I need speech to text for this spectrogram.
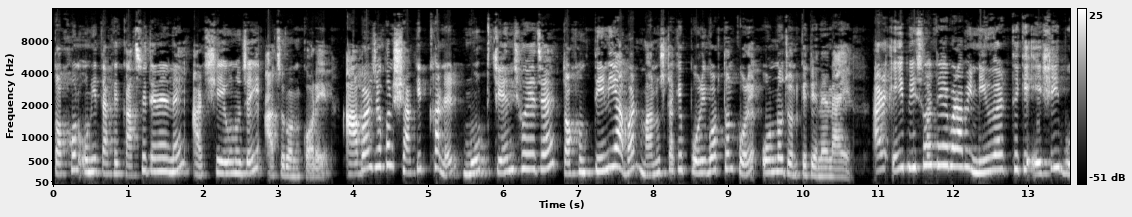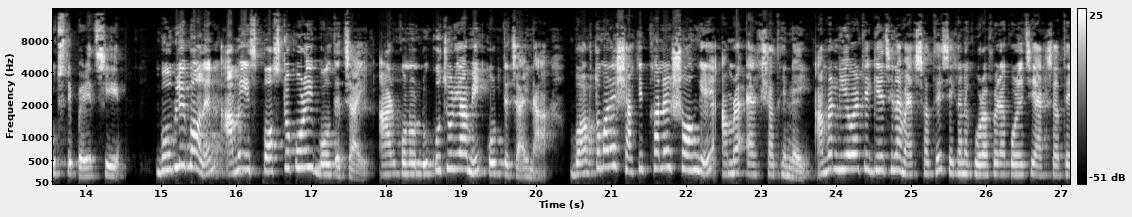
তখন উনি তাকে কাছে টেনে নেয় আর সে অনুযায়ী আচরণ করে। আবার যখন শাকিব খানের মুড চেঞ্জ হয়ে যায়, তখন তিনি আবার মানুষটাকে পরিবর্তন করে অন্যজনকে টেনে নেয়। আর এই বিষয়টা এবার আমি নিউ ইয়র্ক থেকে এসেই বুঝতে পেরেছি। বুবলি বলেন আমি স্পষ্ট করেই বলতে চাই আর কোনো লুকোচুরি আমি করতে চাই না। বর্তমানে শাকিব খানের সঙ্গে আমরা একসাথে নেই। আমরা নিউ ইয়র্কে গিয়েছিলাম একসাথে, সেখানে ঘোরাফেরা করেছি একসাথে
